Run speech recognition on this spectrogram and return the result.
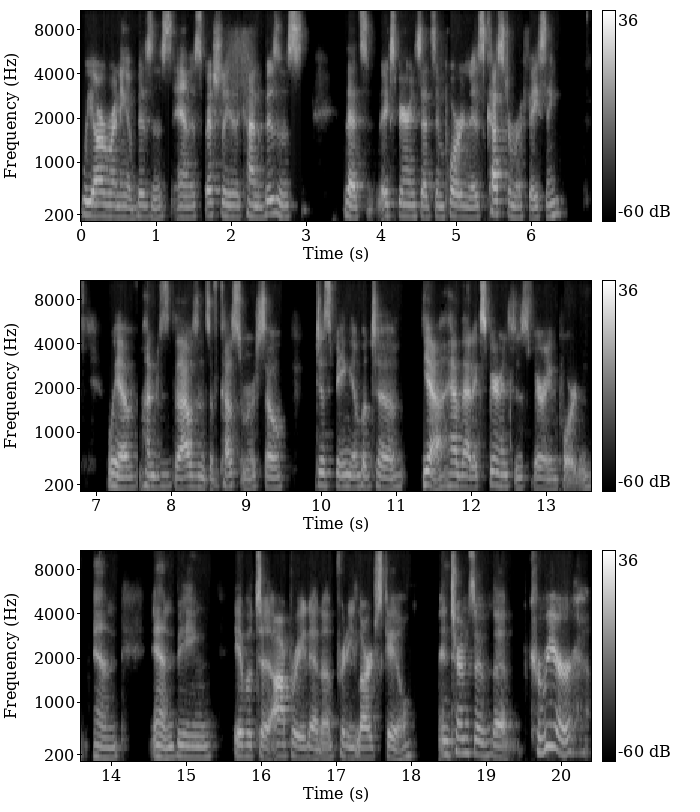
we are running a business, and especially the kind of business that's experience that's important is customer facing. We have hundreds of thousands of customers. So just being able to, yeah, have that experience is very important and and being able to operate at a pretty large scale. In terms of the career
